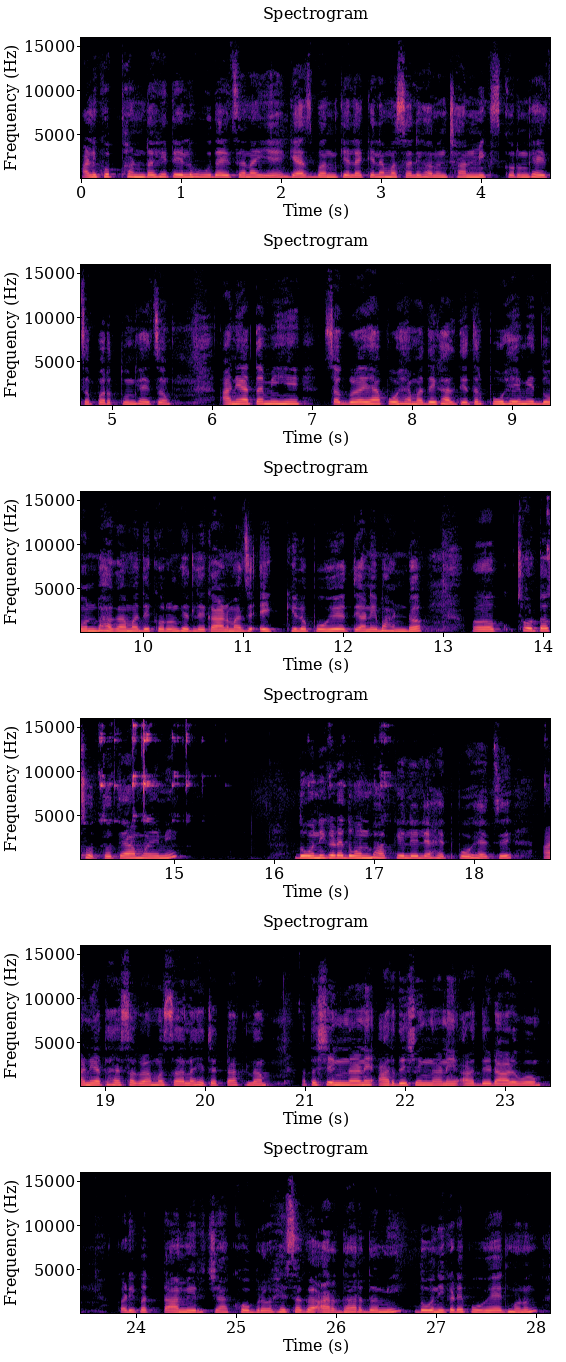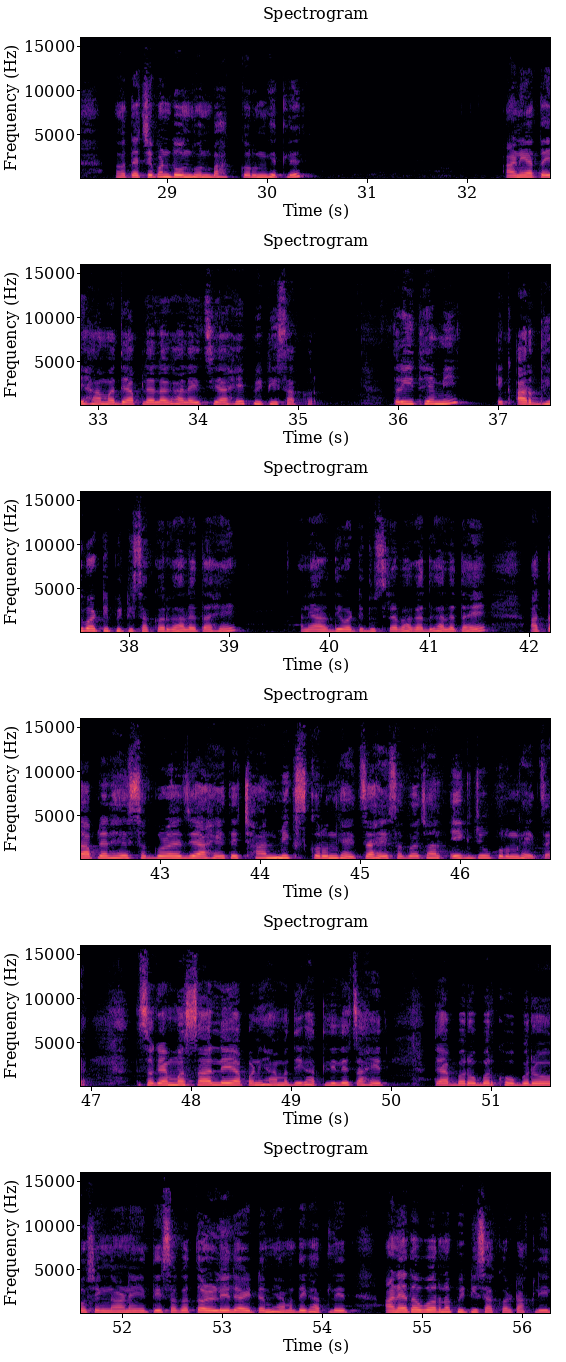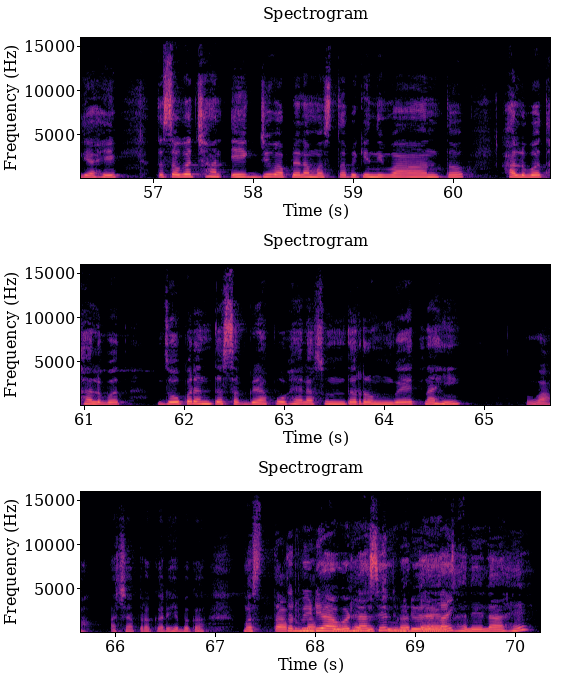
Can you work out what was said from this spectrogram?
आणि खूप थंडही तेल होऊ द्यायचं नाही आहे गॅस बंद केल्या केल्या मसाले घालून छान मिक्स करून घ्यायचं परतून घ्यायचं. आणि आता मी हे सगळं ह्या पोह्यामध्ये घालते. तर पोहे मी दोन भागामध्ये करून घेतले. कारण माझे एक किलो पोहे होते आणि भांडं छोटंच होतं. त्यामुळे मी दोन्हीकडे दोन भाग केलेले आहेत पोह्याचे. आणि आता हा सगळा मसाला ह्याच्यात टाकला. आता शेंगदाणे अर्धे शेंगदाणे अर्धे डाळवं कढीपत्ता मिरच्या खोबरं हे सगळं अर्धं अर्धं मी दोन्हीकडे पोहे आहेत म्हणून त्याचे पण दोन दोन भाग करून घेतलेत. आणि आता ह्यामध्ये आपल्याला घालायची आहे पिठी साखर. तर इथे मी एक अर्धी वाटी पिठी साखर घालत आहे. आणि अर्धी वाटी दुसऱ्या भागात घालत आहे. आता आपल्याला हे सगळं जे आहे ते छान मिक्स करून घ्यायचं आहे. सगळं छान एकजीव करून घ्यायचं आहे तर सगळे मसाले आपण ह्यामध्ये घातलेलेच आहेत. त्याबरोबर खोबरं शेंगदाणे ते सगळं तळलेले आयटम ह्यामध्ये घातलेत. आणि आता वरनं पिठी साखर टाकलेली आहे. तर सगळं छान एकजीव आपल्याला मस्तपैकी निवांत हलवत हलवत जोपर्यंत सगळ्या पोह्याला सुंदर रंग येत नाही वा! अशा प्रकारे. हे बघा मस्त तर व्हिडिओ आवडला असेल, व्हिडिओला व्हिडिओला like झालेला आहे.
